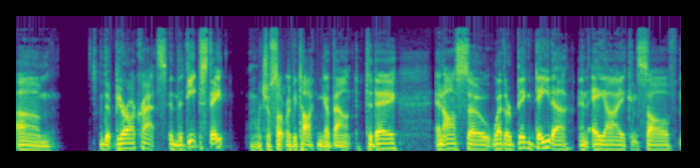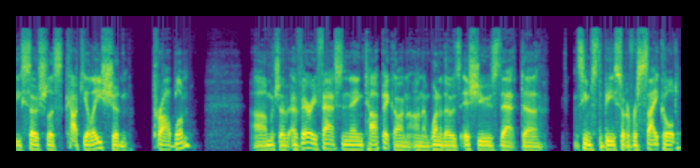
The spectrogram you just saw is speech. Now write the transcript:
um, the bureaucrats in the deep state, which we'll certainly be talking about today, and also whether big data and AI can solve the socialist calculation problem um, which is a, a, very fascinating topic on on a, one of those issues that uh, seems to be sort of recycled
